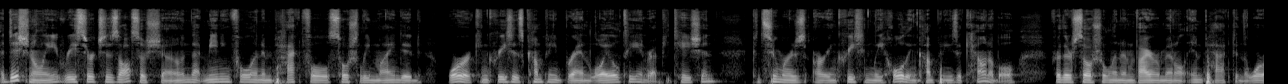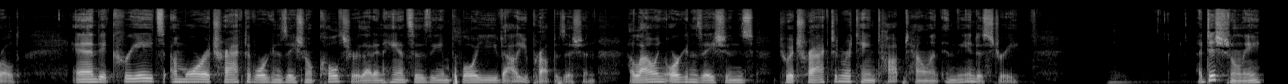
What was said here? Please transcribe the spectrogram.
Additionally, research has also shown that meaningful and impactful socially minded work increases company brand loyalty and reputation. Consumers are increasingly holding companies accountable for their social and environmental impact in the world and it creates a more attractive organizational culture that enhances the employee value proposition, allowing organizations to attract and retain top talent in the industry. Additionally,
